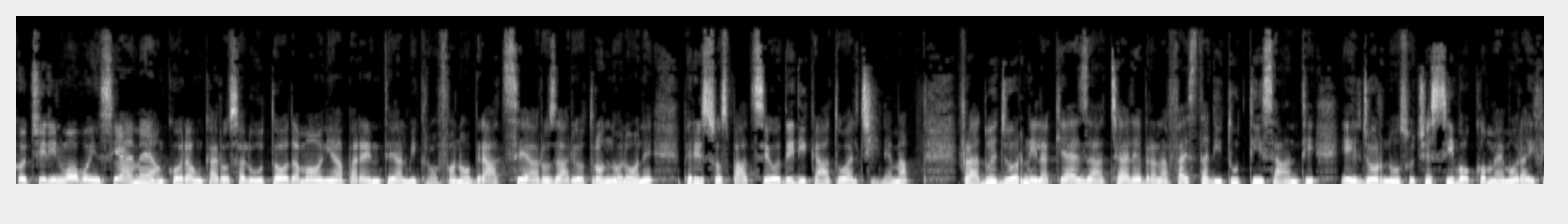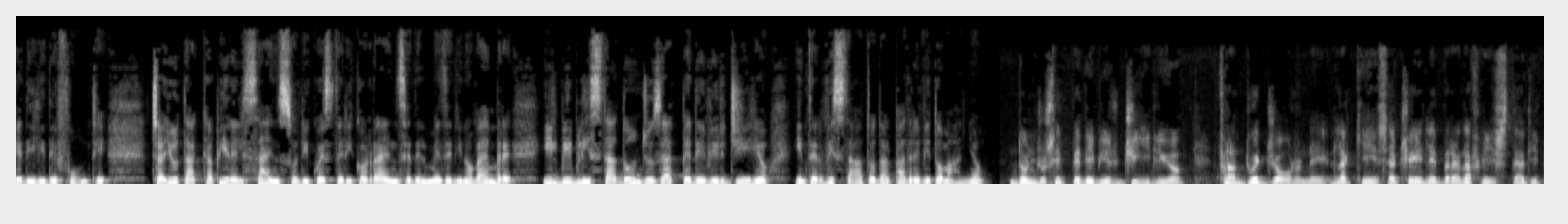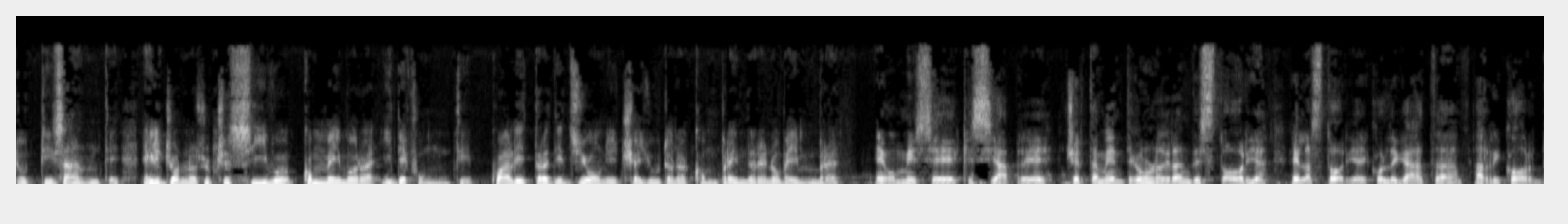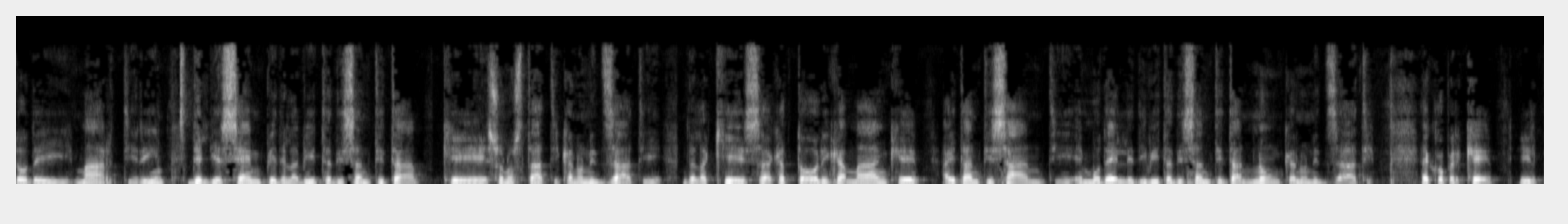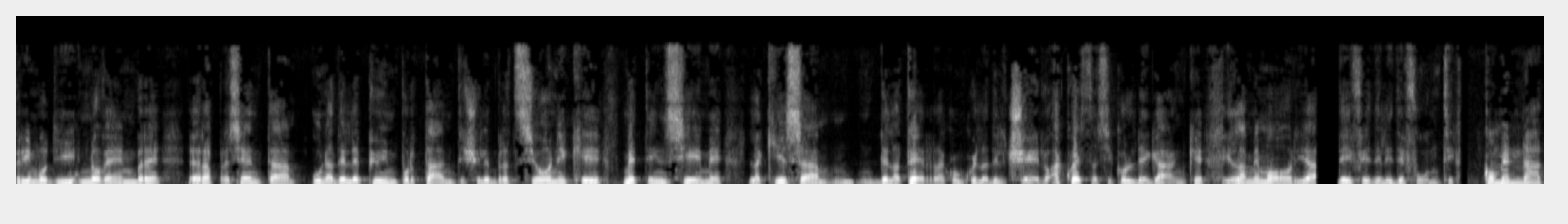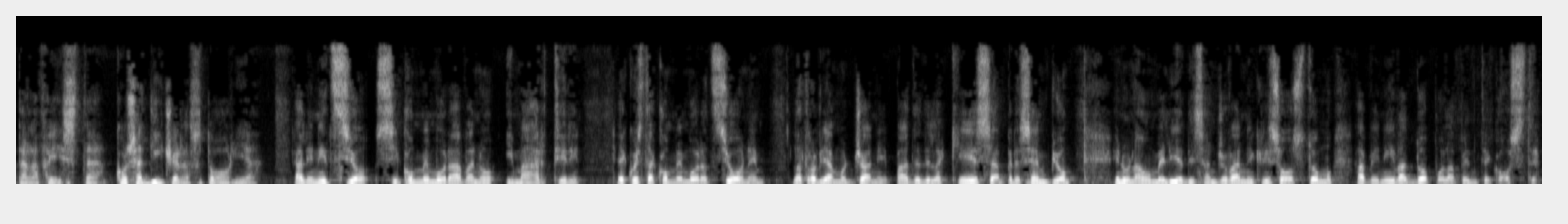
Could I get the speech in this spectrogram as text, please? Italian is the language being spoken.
Eccoci di nuovo insieme, ancora un caro saluto da Monia Parente al microfono. Grazie a Rosario Tronnolone per il suo spazio dedicato al cinema. Fra due giorni la Chiesa celebra la festa di tutti i santi e il giorno successivo commemora i fedeli defunti. Ci aiuta a capire il senso di queste ricorrenze del mese di novembre il biblista Don Giuseppe De Virgilio, intervistato dal padre Vito Magno. Don Giuseppe De Virgilio, fra due giorni la Chiesa celebra la festa di tutti i santi e il giorno successivo commemora i defunti. Quali tradizioni ci aiutano a comprendere novembre? È un mese che si apre certamente con una grande storia e la storia è collegata al ricordo dei martiri, degli esempi della vita di santità che sono stati canonizzati dalla Chiesa cattolica, ma anche ai tanti santi e modelli di vita di santità non canonizzati. Ecco perché il primo di novembre eh, rappresenta una delle più importanti celebrazioni che mette insieme la Chiesa della terra con quella del cielo. A questa si collega anche la memoria dei fedeli defunti. Com'è nata la festa? Cosa dice la storia? All'inizio si commemoravano i martiri e questa commemorazione la troviamo già nei padri della Chiesa, per esempio in una omelia di San Giovanni Crisostomo, avveniva dopo la Pentecoste.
